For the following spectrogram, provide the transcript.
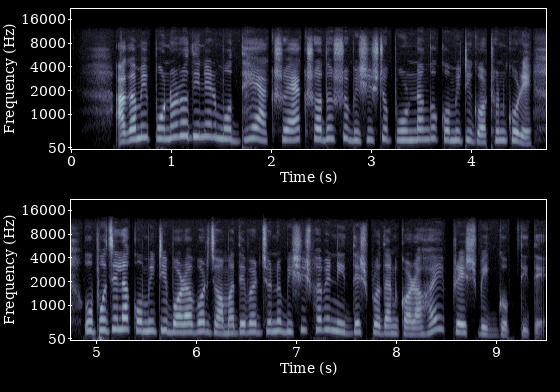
আগামী পনেরো দিনের মধ্যে একশো এক সদস্য বিশিষ্ট পূর্ণাঙ্গ কমিটি গঠন করে উপজেলা কমিটি বরাবর জমা দেবার জন্য বিশেষভাবে নির্দেশ প্রদান করা হয় প্রেস বিজ্ঞপ্তিতে।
